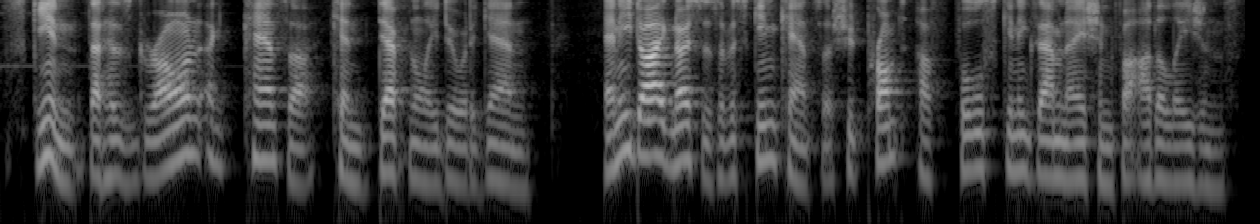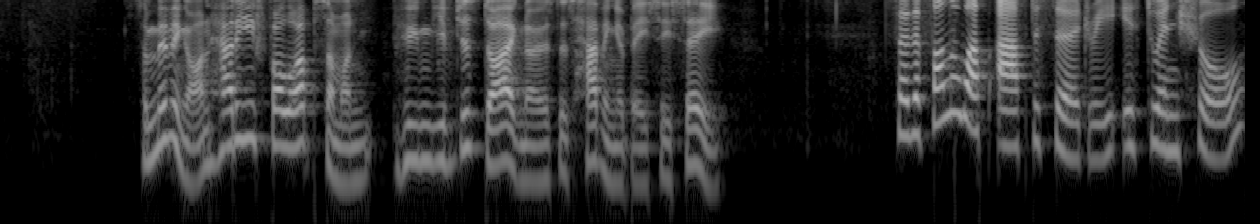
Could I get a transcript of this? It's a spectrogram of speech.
Skin that has grown a cancer can definitely do it again. Any diagnosis of a skin cancer should prompt a full skin examination for other lesions. So, moving on, how do you follow up someone whom you've just diagnosed as having a BCC? So, the follow up after surgery is to ensure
